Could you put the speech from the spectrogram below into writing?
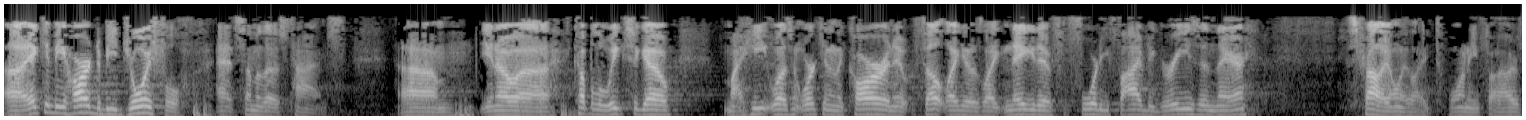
Uh, it can be hard to be joyful at some of those times. Um, you know, uh, a couple of weeks ago, my heat wasn't working in the car and it felt like it was like negative 45 degrees in there. It's probably only like 25,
